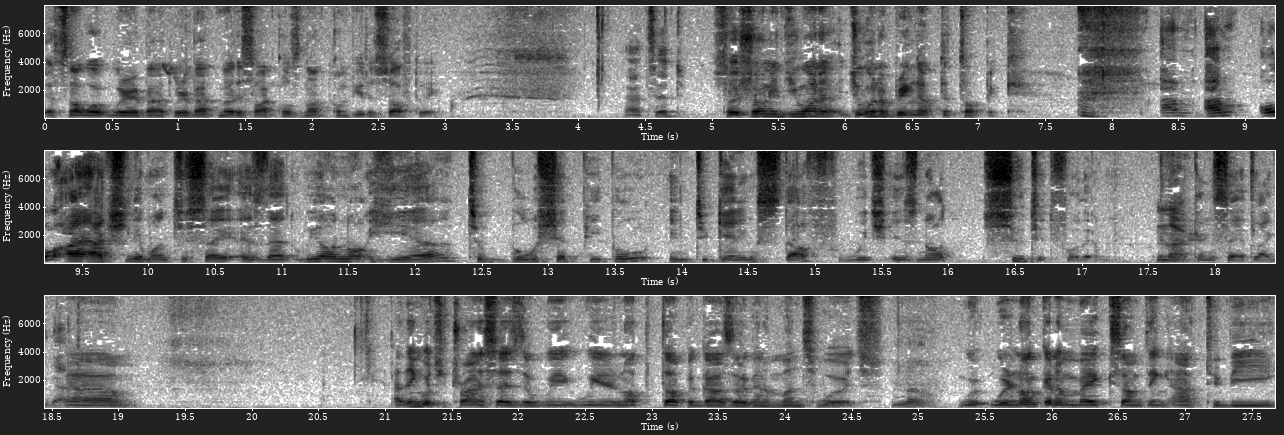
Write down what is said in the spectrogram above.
That's not what we're about. We're about motorcycles, not computer software. that's it. So, Shawnee, do you wanna do you wanna bring up the topic? Um, I'm all I actually want to say is that we are not here to bullshit people into getting stuff which is not suited for them. No. I can say it like that. Um, I think what you're trying to say is that we we're not the type of guys that are going to mince words. no. We're, we're not going to make something out to be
